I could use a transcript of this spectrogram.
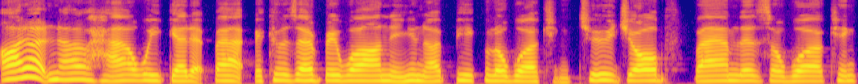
I don't know how we get it back because everyone, you know, people are working two jobs, families are working.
